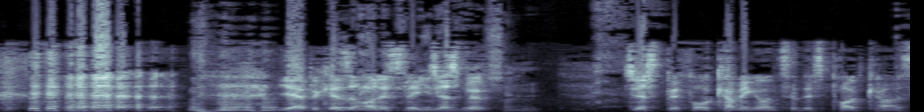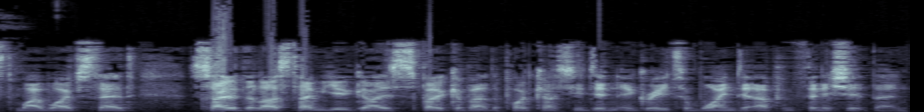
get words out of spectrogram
yeah, because honestly, just be- just before coming onto this podcast, my wife said, "So the last time you guys spoke about the podcast, you didn't agree to wind it up and finish it then."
